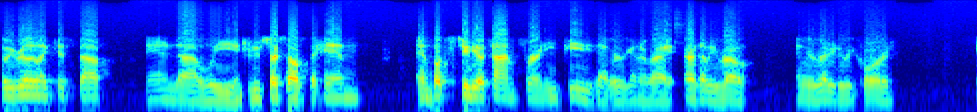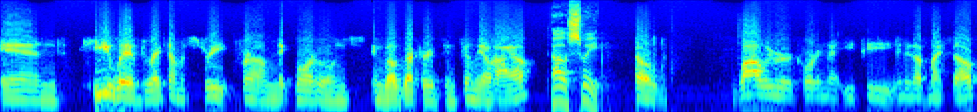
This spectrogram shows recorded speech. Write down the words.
So we really liked his stuff, and uh, we introduced ourselves to him and booked studio time for an EP that we were gonna write or that we wrote, and we were ready to record. And he lived right down the street from Nick Moore, who owns In Vogue Records in Findlay, Ohio. Oh, sweet. So while we were recording that EP, in and of myself,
